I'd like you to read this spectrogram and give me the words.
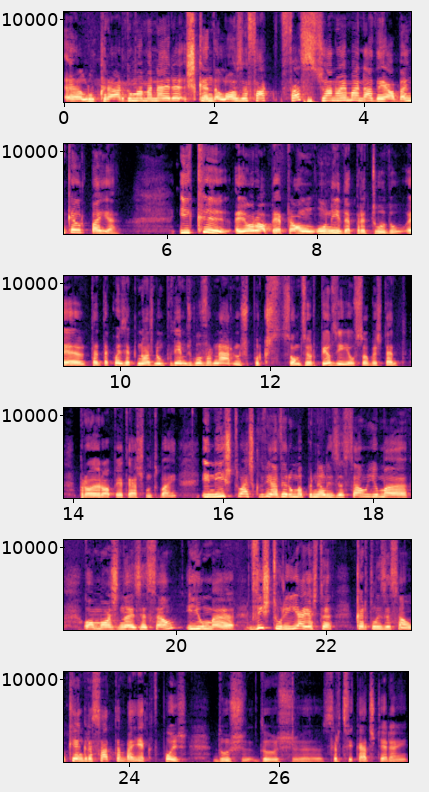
a lucrar de uma maneira escandalosa face, já não é mais nada, é a banca europeia. E que a Europa é tão unida para tudo, é tanta coisa que nós não podemos governar-nos porque somos europeus, e eu sou bastante pró-Europa e até acho muito bem, e nisto acho que devia haver uma penalização e uma homogeneização e uma vistoria a esta cartelização. O que é engraçado também é que depois dos, dos certificados terem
